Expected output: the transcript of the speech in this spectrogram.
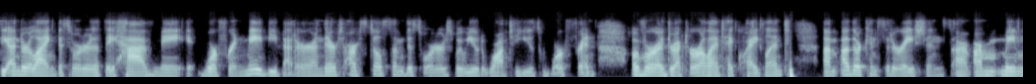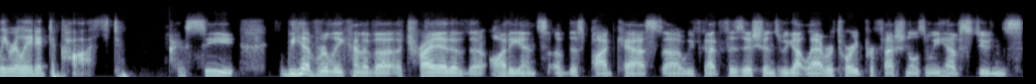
the underlying disorder that they have may warfarin may be better and there are still some disorders where we would want to use warfarin over a direct oral anticoagulant. Um, other considerations are, are mainly related to cost I see. We have really kind of a, a triad of the audience of this podcast. Uh, we've got physicians, we got laboratory professionals, and we have students.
